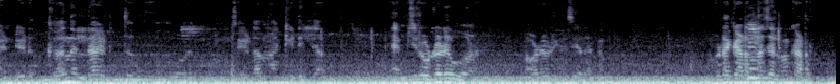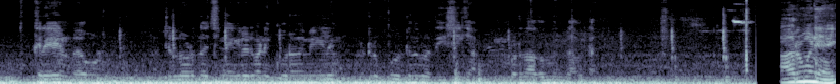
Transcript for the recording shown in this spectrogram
വണ്ടി എടുക്കുക എടുക്കാന്നല്ല എടുത്ത് സൈഡാന്നാക്കിയിട്ടില്ല എം ജി റോഡിലൂടെ പോവാണ് അവിടെ എവിടെയെങ്കിലും ചെയ്തേക്കാം ഇവിടെ കിടന്നാൽ ചിലപ്പോൾ കടക്കലേ ഉണ്ടാവുള്ളൂ മറ്റുള്ളവരെന്ന് വെച്ചിട്ടുണ്ടെങ്കിൽ ഒരു മണിക്കൂർ എന്തെങ്കിലും ട്രിപ്പ് കിട്ടുമെന്ന് പ്രതീക്ഷിക്കാം ഇവിടുന്ന് അതൊന്നും ഉണ്ടാവില്ല ആറു മണിയായി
